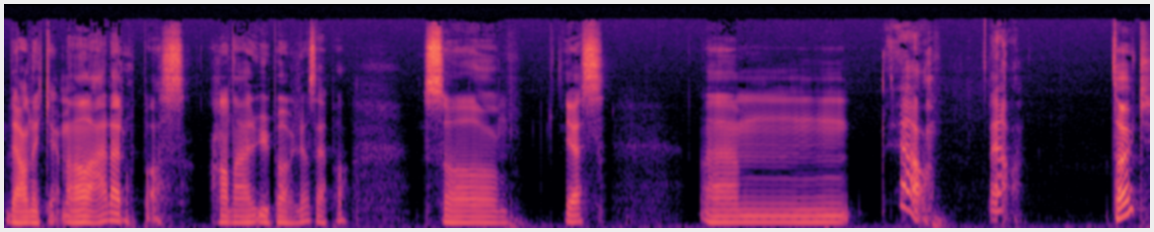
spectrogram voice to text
Det er han ikke, men han er der oppe, ass. Han er ubehagelig å se på. Så yes. Um, ja. Ja. Takk.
